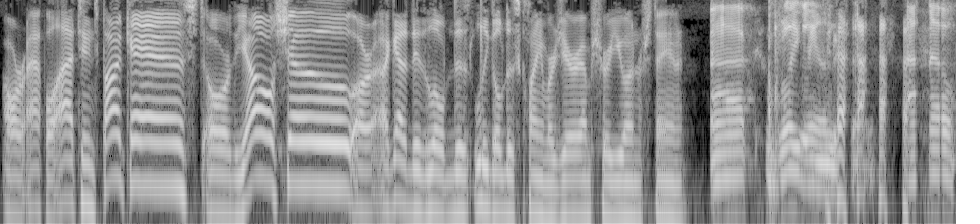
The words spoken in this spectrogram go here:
or Apple iTunes podcast or the Y'all Show, or I got to do the little dis- legal disclaimer, Jerry. I'm sure you understand. I completely understand. I know.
